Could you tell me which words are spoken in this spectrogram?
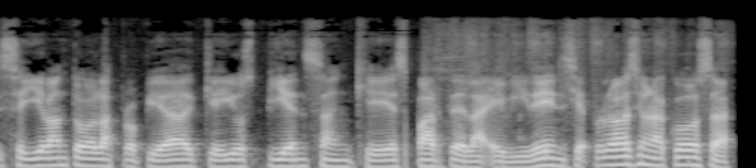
se llevan todas las propiedades que ellos piensan que es parte de la evidencia. Pero le voy a decir una cosa,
